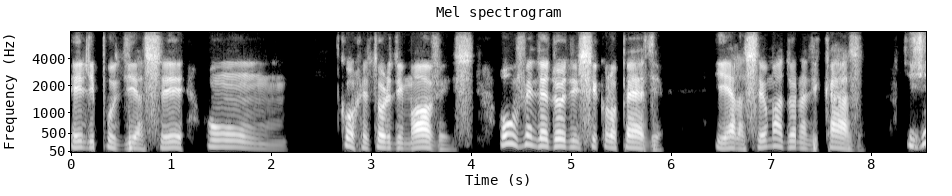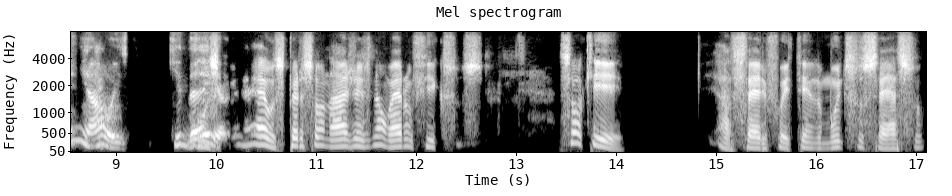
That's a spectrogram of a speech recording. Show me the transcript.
ele podia ser um corretor de imóveis ou um vendedor de enciclopédia e ela ser uma dona de casa. Que genial isso. Que ideia. Os, é, os personagens não eram fixos. Só que a série foi tendo muito sucesso,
